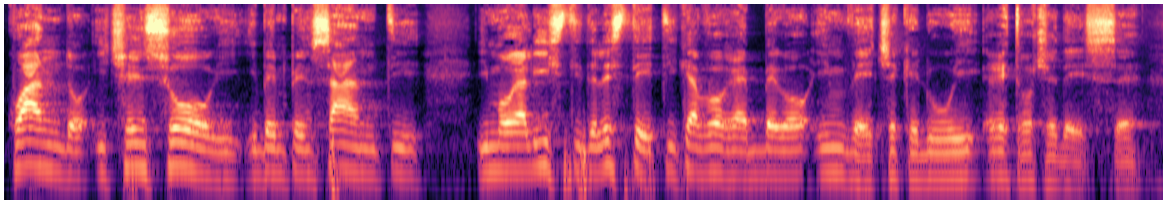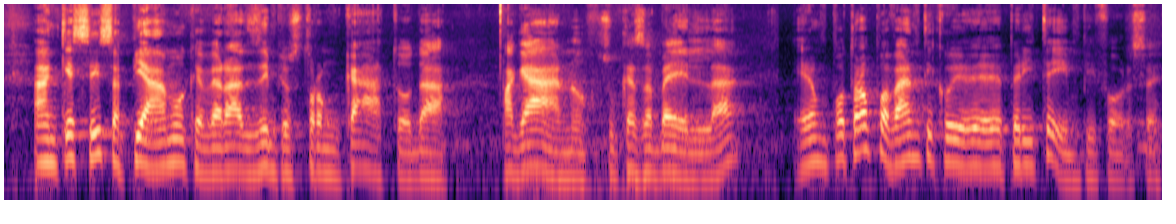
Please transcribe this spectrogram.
quando i censori, i benpensanti, i moralisti dell'estetica vorrebbero invece che lui retrocedesse. Anche se sappiamo che verrà ad esempio stroncato da Pagano su Casabella, era un po' troppo avanti eh, per i tempi forse.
